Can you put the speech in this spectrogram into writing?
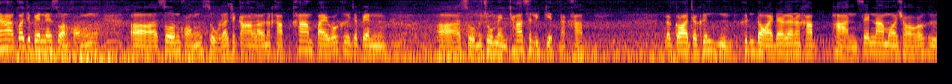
นะฮะก็จะเป็นในส่วนของโซนของศูนย์ราชการแล้วนะครับ ข้ามไปก็คือจะเป็นเอ่อศูนย์ประชุมแห่งชาติสิริกิตนะครับ แล้วก็จะขึ้นขึ้นดอยได้แล้วนะครับ ผ่านเส้นหน้ามอชอก็คือ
